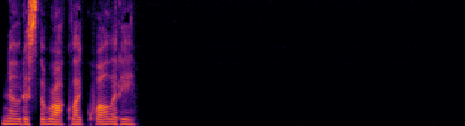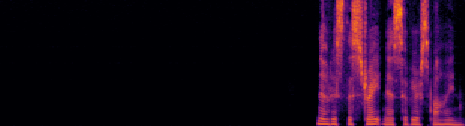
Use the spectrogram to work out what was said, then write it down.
Notice the rock like quality Notice the straightness of your spine.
